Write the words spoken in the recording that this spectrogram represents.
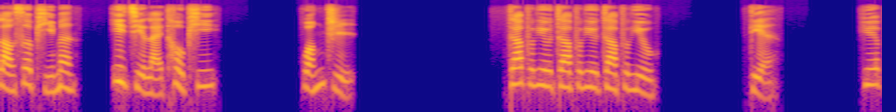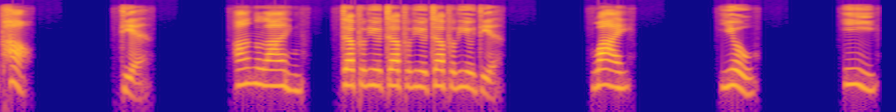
老色皮们，一起来透批！网址：w w w 点约炮点 online w w w 点 y u e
